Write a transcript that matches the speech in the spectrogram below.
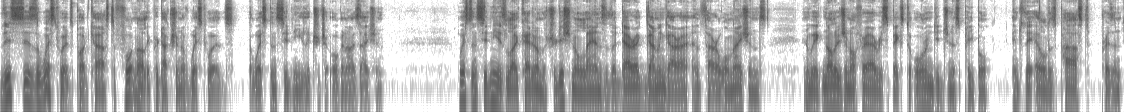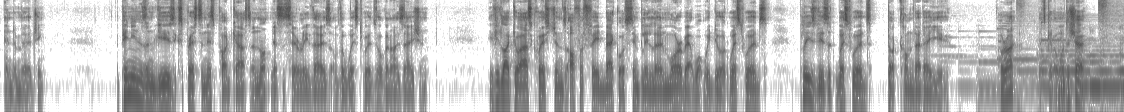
This is the WestWords podcast, a fortnightly production of WestWords, the Western Sydney Literature Organisation. Western Sydney is located on the traditional lands of the Darug, Gundungurra, and Tharawal nations, and we acknowledge and offer our respects to all Indigenous people and to their elders past, present, and emerging. Opinions and views expressed in this podcast are not necessarily those of the WestWords organisation. If you'd like to ask questions, offer feedback, or simply learn more about what we do at WestWords, please visit westwords.com.au. All right, let's get on with the show.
